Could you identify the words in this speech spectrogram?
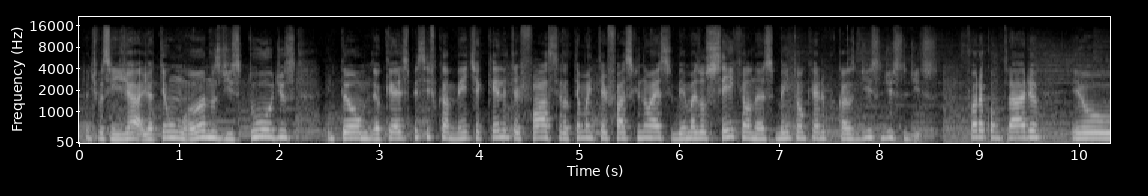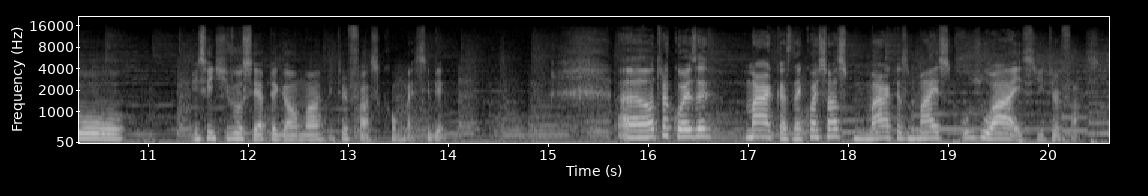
Então, tipo assim, já, já tem um anos de estúdios, então eu quero especificamente aquela interface, ela tem uma interface que não é USB, mas eu sei que ela não é USB, então eu quero por causa disso, disso, disso. Fora contrário, eu incentivo você a pegar uma interface com USB. Uh, outra coisa marcas, né? Quais são as marcas mais usuais de interface?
